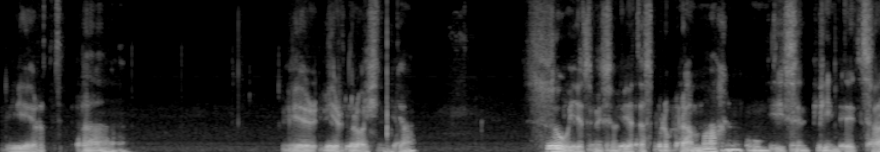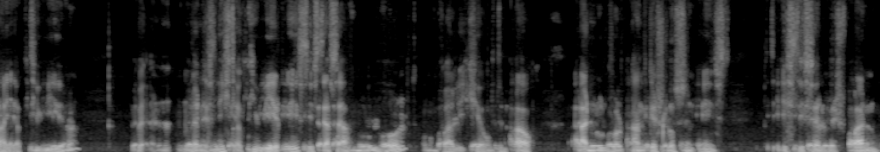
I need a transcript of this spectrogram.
wird, äh, wird, wird leuchten, ja. So, jetzt müssen wir das Programm machen, um diesen Pin D2 aktivieren. Wenn es nicht aktiviert ist, ist das auf 0 Volt und weil ich hier unten auch an 0 Volt angeschlossen ist, ist dieselbe Spannung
